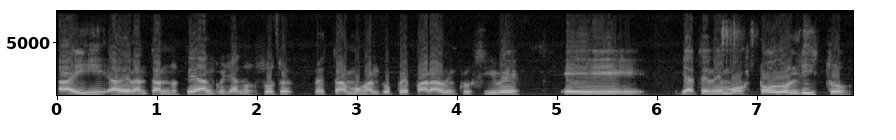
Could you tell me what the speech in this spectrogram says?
ahí adelantándote algo, ya nosotros estamos algo preparados, inclusive eh, ya tenemos todo listo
